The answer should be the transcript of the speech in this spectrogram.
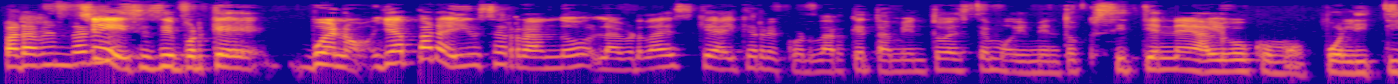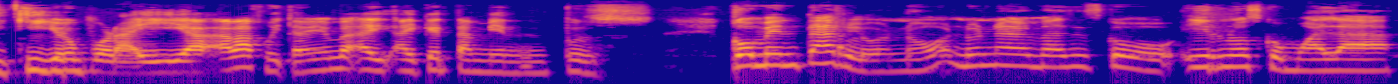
para vender. Sí, sí, sí, porque, bueno, ya para ir cerrando, la verdad es que hay que recordar que también todo este movimiento pues, sí tiene algo como politiquillo por ahí abajo y también hay, hay que también, pues, comentarlo, ¿no? No nada más es como irnos como a la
